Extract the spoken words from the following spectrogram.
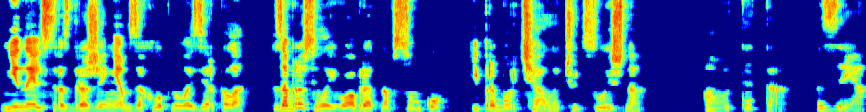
Нинель с раздражением захлопнула зеркало, забросила его обратно в сумку и пробурчала чуть слышно. А вот это зря.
